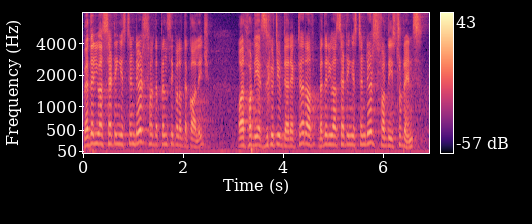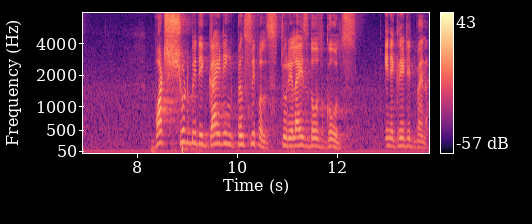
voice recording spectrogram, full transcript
whether you are setting standards for the principal of the college or for the executive director or whether you are setting standards for the students, what should be the guiding principles to realize those goals in a graded manner?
